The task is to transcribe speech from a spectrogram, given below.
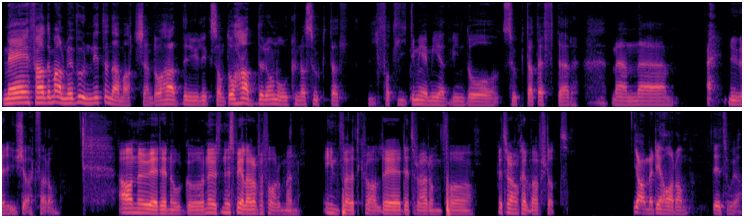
Nej, för hade Malmö vunnit den där matchen, då hade det ju liksom, då hade de nog kunnat sukta, fått lite mer medvind och suktat efter. Men eh, nu är det ju kört för dem. Ja, nu är det nog och nu, nu spelar de för formen inför ett kval. Det, det tror jag de får, det tror jag de själva har förstått. Ja, men det har de. Det tror jag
